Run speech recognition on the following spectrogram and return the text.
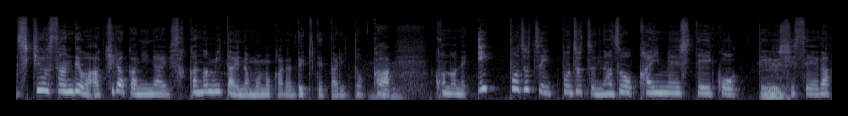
地球産では明らかにない魚みたいなものからできてたりとか、このね一歩ずつ一歩ずつ謎を解明していこうっていう姿勢が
